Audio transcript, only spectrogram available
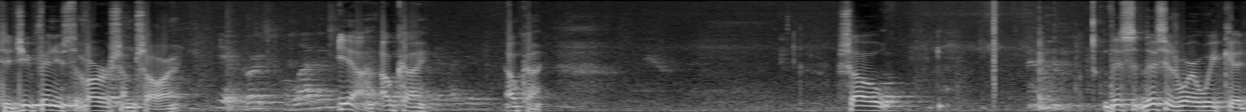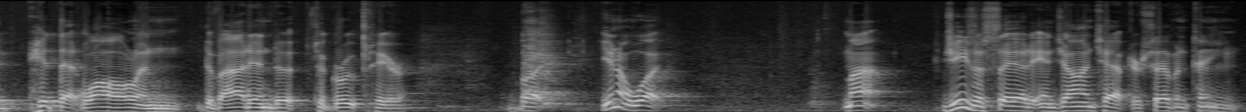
Did you finish the verse? I'm sorry. Yeah, verse 11? Yeah, okay. Yeah, I did. Okay. So, this, this is where we could hit that wall and divide into to groups here. But you know what? My, Jesus said in John chapter 17,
